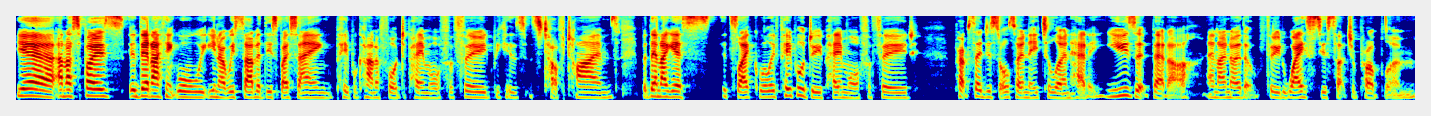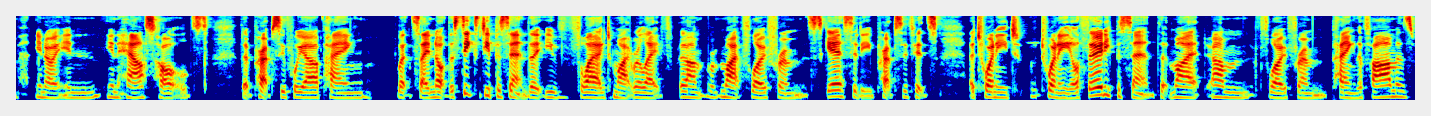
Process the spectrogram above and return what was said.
Yeah, and I suppose eh, then I think, well, we, you know, we started this by saying people can't afford to pay more for food because it's tough times. But then I guess it's like, well, if people do pay more for food, perhaps they just also need to learn how to use it better. And I know that food waste is such a problem, you know, in in households that perhaps if we are paying let's say not the 60% that you've flagged might relate um, might flow from scarcity. Perhaps if it's a 20 20 or 30% that might um, flow from paying the farmers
